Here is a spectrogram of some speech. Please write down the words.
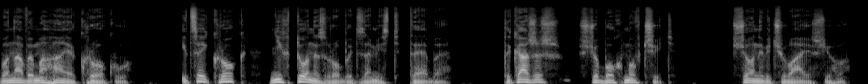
Вона вимагає кроку. І цей крок ніхто не зробить замість тебе. Ти кажеш, що Бог мовчить, що не відчуваєш його,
